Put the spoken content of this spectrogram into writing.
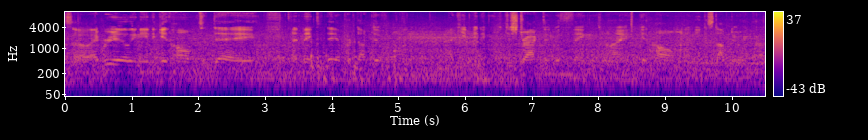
So, I really need to get home today and make today a productive one. I keep getting distracted with things when I get home, and I need to stop doing that.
